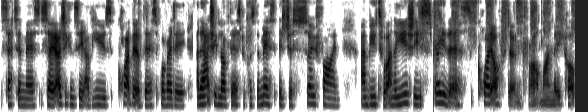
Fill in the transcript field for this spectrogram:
setting mist. So as you can see, I've used quite a bit of this already. And I actually love this because the mist is just so fine and beautiful. And I usually spray this quite often throughout my makeup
